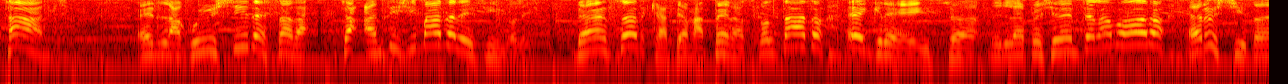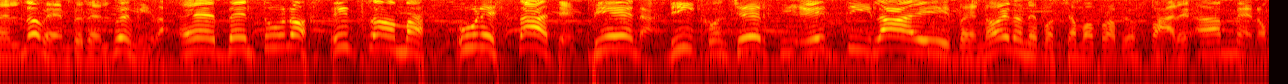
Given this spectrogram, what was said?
Tanks, e la cui uscita è stata già anticipata dai singoli. Dancer che abbiamo appena ascoltato e Grace. Il precedente lavoro era uscito nel novembre del 2021. Insomma, un'estate piena di concerti e di live. Noi non ne possiamo proprio fare a meno.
